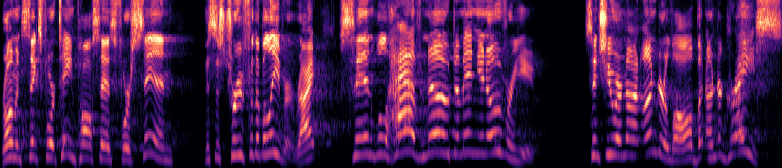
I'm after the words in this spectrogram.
Romans 6 14, Paul says, For sin, this is true for the believer, right? Sin will have no dominion over you since you are not under law, but under grace.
